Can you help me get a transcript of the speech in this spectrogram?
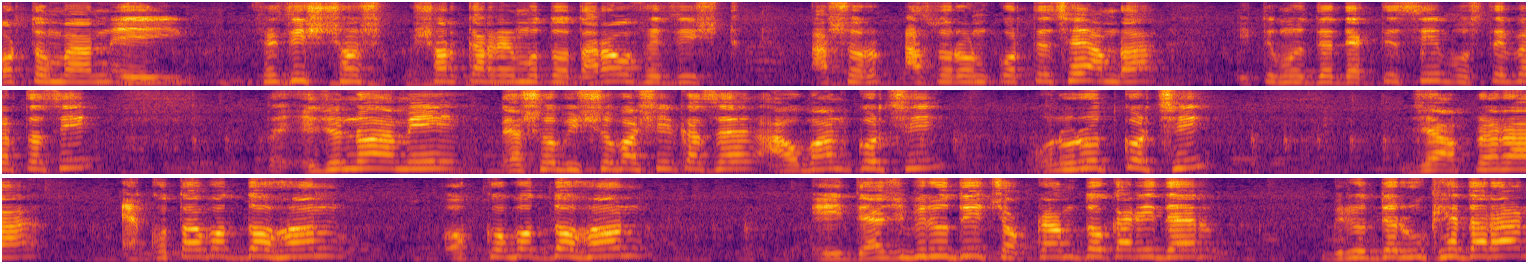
বর্তমান এই ফেসিস্ট সরকারের মতো তারাও ফেসিস্ট আচরণ করতেছে। আমরা ইতিমধ্যে দেখতেছি, বুঝতে পারতেছি। তো এই জন্য আমি দেশ বিশ্ববাসীর কাছে আহ্বান করছি, অনুরোধ করছি যে আপনারা একতাবদ্ধ হন, ঐক্যবদ্ধ হন, এই দেশবিরোধী চক্রান্তকারীদের বিরুদ্ধে রুখে দাঁড়ান।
